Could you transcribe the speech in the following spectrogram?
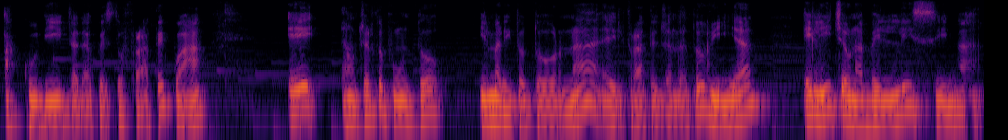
accudita da questo frate qua. E a un certo punto il marito torna e il frate è già andato via. E lì c'è una bellissima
